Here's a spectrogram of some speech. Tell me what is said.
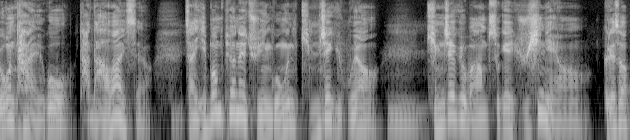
요건 다 알고 다 나와 있어요. 자 이번 편의 주인공은 김재규고요. 음. 김재규 마음속에 유신이에요. 그래서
